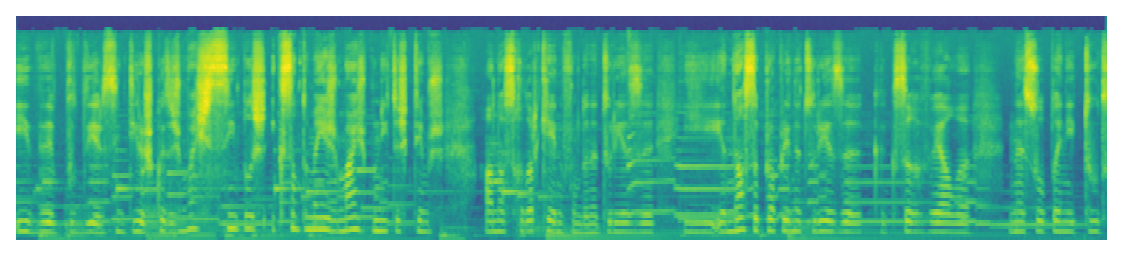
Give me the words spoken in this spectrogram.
e de poder sentir as coisas mais simples e que são também as mais bonitas que temos ao nosso redor, que é no fundo a natureza e a nossa própria natureza que, que se revela na sua plenitude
